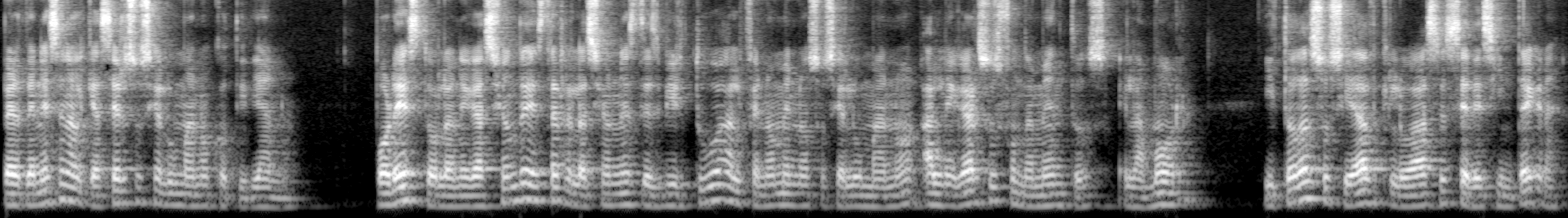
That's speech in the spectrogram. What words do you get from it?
pertenecen al quehacer social humano cotidiano. Por esto, la negación de estas relaciones desvirtúa al fenómeno social humano al negar sus fundamentos, el amor, y toda sociedad que lo hace se desintegra,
